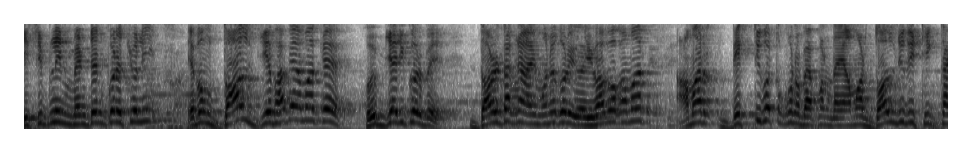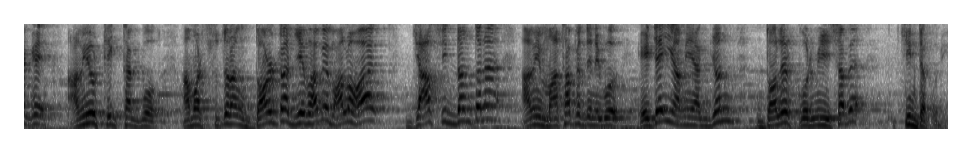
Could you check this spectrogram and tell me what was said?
ডিসিপ্লিন মেনটেন করে চলি এবং দল যেভাবে আমাকে হুইপ জারি করবে, দলটাকে আমি মনে করি অভিভাবক আমার আমার ব্যক্তিগত কোনো ব্যাপার নাই, আমার দল যদি ঠিক থাকে আমিও ঠিক থাকব। আমার সুতরাং দলটা যেভাবে ভালো হয়, যা সিদ্ধান্ত না আমি মাথা পেতে নেব। এটাই আমি একজন দলের কর্মী হিসাবে চিন্তা করি।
